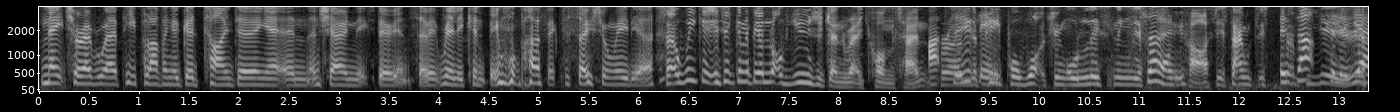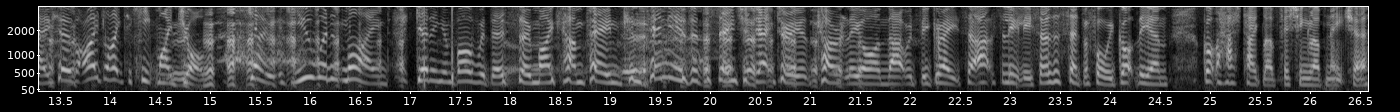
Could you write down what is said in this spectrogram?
nature everywhere, people having a good time doing it and, and sharing the experience. So it really couldn't be more perfect for social media. So we get, is it going to be a lot of user-generated content from the people watching or listening to this So- podcast? It's down. It's, It's up to absolutely you. yeah. So I'd like to to keep my job. So if you wouldn't mind getting involved with this, so my campaign continues at the same trajectory it's currently on, that would be great. So absolutely. So as I said before, we've got the um, got the hashtag Love Fishing Love Nature.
